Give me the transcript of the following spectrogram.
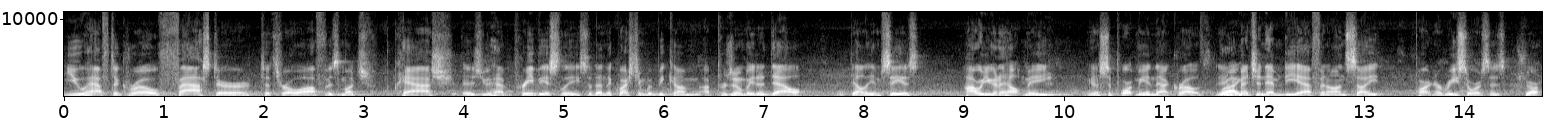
you have to grow faster to throw off as much cash as you have previously, so then the question would become, uh, presumably to Dell, Dell EMC is, how are you going to help me, you know, support me in that growth? Right. You mentioned MDF and on-site partner resources. Sure.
